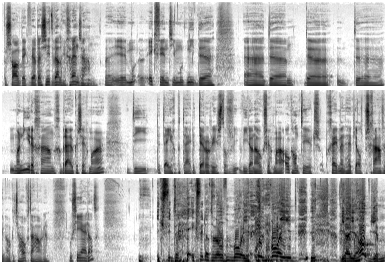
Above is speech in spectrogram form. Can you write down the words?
persoonlijk denk ik, daar zit wel een grens aan. Je ik vind, je moet niet de, uh, de, de, de manieren gaan gebruiken, zeg maar, die de tegenpartij, de terrorist of wie, wie dan ook, zeg maar, ook hanteert. Op een gegeven moment heb je als beschaving ook iets hoog te houden. Hoe zie jij dat? Ik vind, ik vind dat wel een mooie. Een mooie ja, je hoopt. Je,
